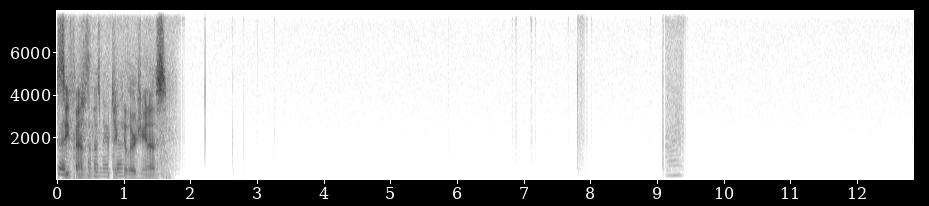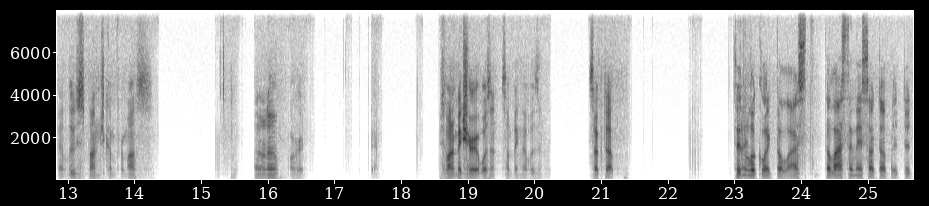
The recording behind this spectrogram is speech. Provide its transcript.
Good, sea fans in on this there, Jeff. particular genus. That loose sponge come from us? I don't know. Or okay. Just want to make sure it wasn't something that was in, sucked up. Didn't Right. look like the last the last thing they sucked up. It did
